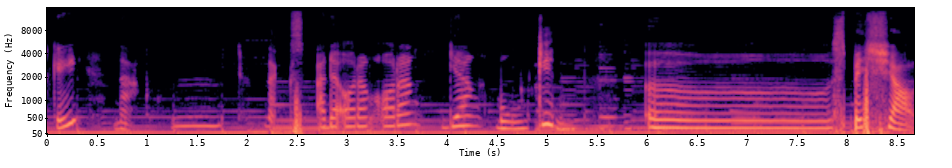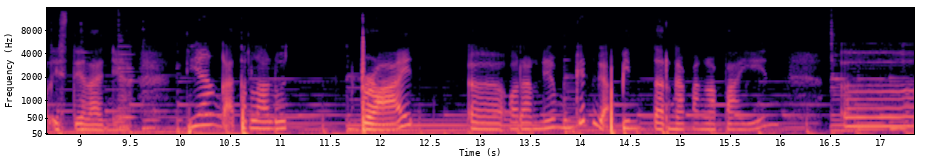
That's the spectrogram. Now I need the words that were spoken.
Oke? Okay? nah hmm, next. Ada orang-orang yang mungkin uh, spesial istilahnya. Dia nggak terlalu bright uh, orangnya mungkin nggak pinter ngapa-ngapain. Uh,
